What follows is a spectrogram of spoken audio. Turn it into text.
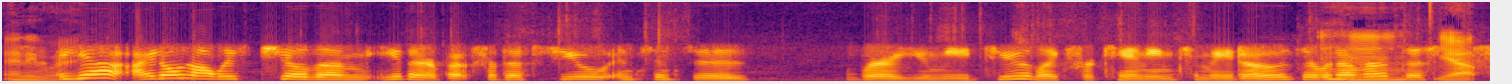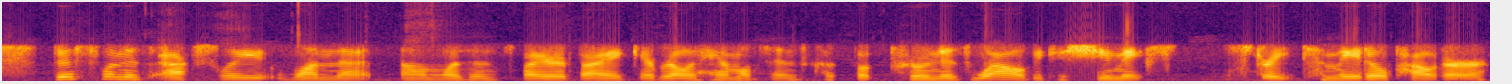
anyway. Yeah, I don't always peel them either, but for the few instances where you need to, like for canning tomatoes or whatever, this yeah. this one is actually one that um, was inspired by Gabrielle Hamilton's cookbook Prune as well, because she makes straight tomato powder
